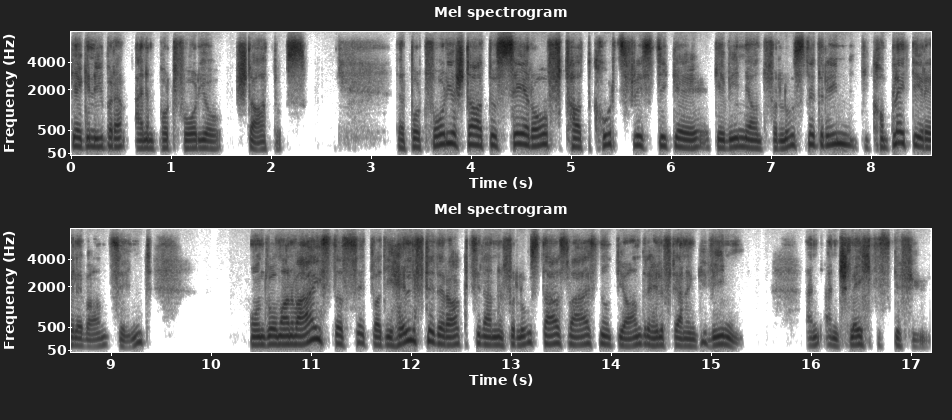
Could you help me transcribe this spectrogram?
gegenüber einem Portfoliostatus. Der Portfoliostatus sehr oft hat kurzfristige Gewinne und Verluste drin, die komplett irrelevant sind. Und wo man weiß, dass etwa die Hälfte der Aktien einen Verlust ausweisen und die andere Hälfte einen Gewinn. Ein, ein schlechtes Gefühl.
